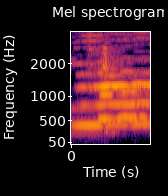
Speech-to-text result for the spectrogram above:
No.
